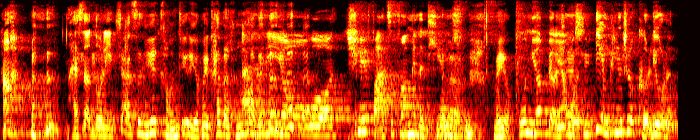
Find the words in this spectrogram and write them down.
好，还是要多练。下次你肯定也会开的很好的。哎呦，我缺乏这方面的天赋。没有，我女儿表扬我电瓶车可溜了。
